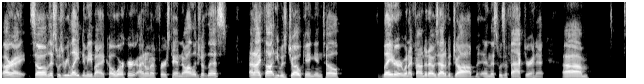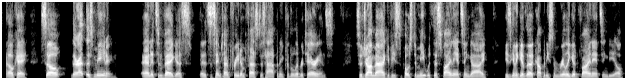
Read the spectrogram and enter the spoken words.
All right. So this was relayed to me by a coworker. I don't have firsthand knowledge of this, and I thought he was joking until later when I found out I was out of a job and this was a factor in it. Um, okay, so they're at this meeting and it's in Vegas and it's the same time Freedom Fest is happening for the Libertarians. So John McAfee's supposed to meet with this financing guy. He's going to give the company some really good financing deal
